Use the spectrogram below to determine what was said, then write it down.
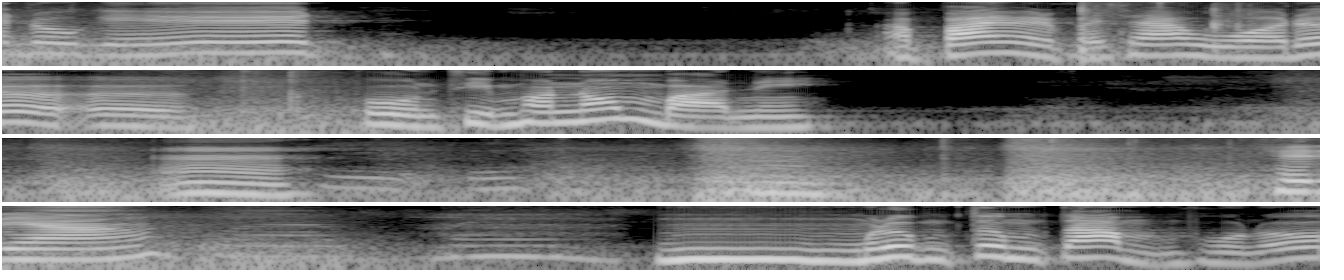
ดลูกอย่าเฮ็ด เอาไปไปซาหัวเด้อเออผูนทีมพ่อนมบาทนี่อ่าอืมเฮ็ดยังอืมรึมตึมตั้มผูนโอ้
